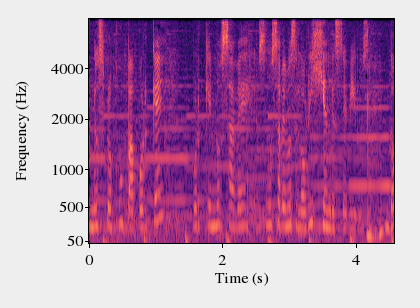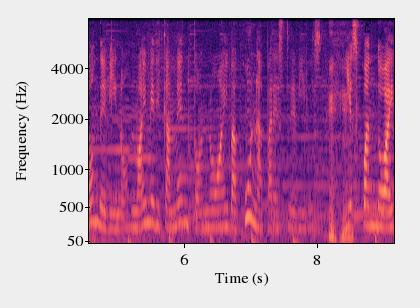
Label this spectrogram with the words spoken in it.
nos preocupa. ¿Por qué? Porque no, sabe, no sabemos el origen de este virus, dónde vino, no hay medicamento, no hay vacuna para este virus. Y es cuando hay,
